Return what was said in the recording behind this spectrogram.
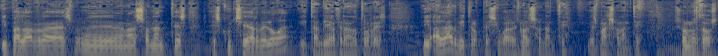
Y palabras eh, más sonantes escuché a Arbeloa y también a Fernando Torres. Y al árbitro, pues igual, es mal sonante, es mal sonante. Son los dos.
